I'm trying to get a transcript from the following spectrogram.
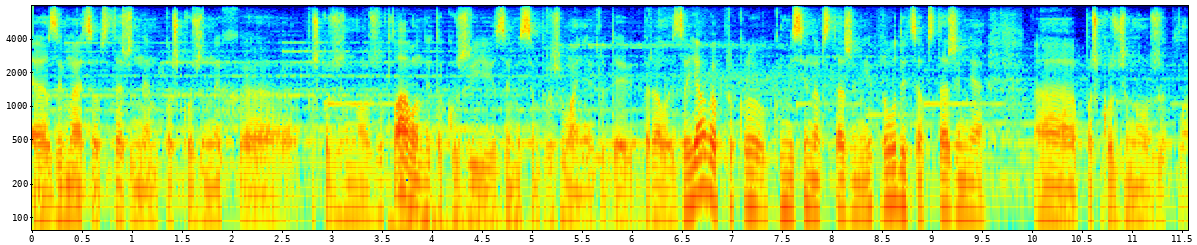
е, займаються обстеженням пошкоджених, е, пошкодженого житла, вони також і за місцем проживання людей відбирали заяви про комісійне обстеження і проводиться обстеження пошкодженого житла.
